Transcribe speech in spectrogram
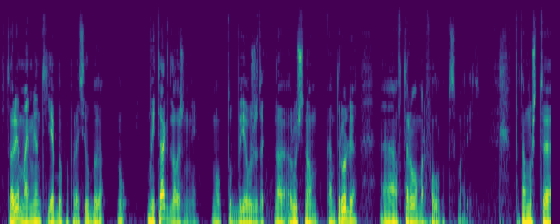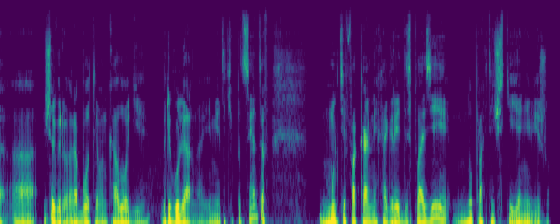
Второй момент, я бы попросил бы, ну, мы и так должны, ну, тут бы я уже так на ручном контроле а, второго морфолога посмотреть. Потому что, а, еще говорю, работая в онкологии, регулярно имея таких пациентов, мультифокальной хагрейд дисплазии, ну, практически я не вижу.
